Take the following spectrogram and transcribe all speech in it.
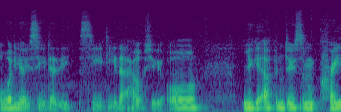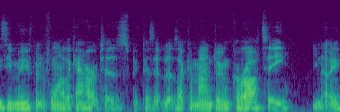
audio CD CD that helps you, or you get up and do some crazy movement for one of the characters because it looks like a man doing karate, you know,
